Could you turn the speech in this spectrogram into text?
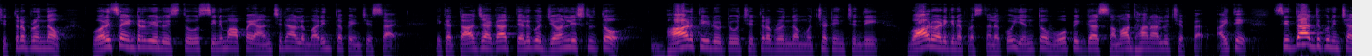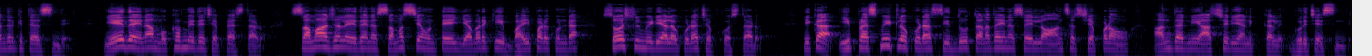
చిత్ర బృందం వరుస ఇంటర్వ్యూలు ఇస్తూ సినిమాపై అంచనాలు మరింత పెంచేశాయి. ఇక తాజాగా తెలుగు జర్నలిస్టులతో భారతీయుడు టూ చిత్ర బృందం ముచ్చటించింది. వారు అడిగిన ప్రశ్నలకు ఎంతో ఓపిగ్గా సమాధానాలు చెప్పారు. అయితే సిద్ధార్థ్ గురించి అందరికీ తెలిసిందే. ఏదైనా ముఖం మీదే చెప్పేస్తాడు. సమాజంలో ఏదైనా సమస్య ఉంటే ఎవరికీ భయపడకుండా సోషల్ మీడియాలో కూడా చెప్పుకొస్తాడు. ఇక ఈ ప్రెస్ మీట్లో కూడా సిద్ధు తనదైన శైలిలో ఆన్సర్స్ చెప్పడం అందరినీ ఆశ్చర్యానికి కల్ గురిచేసింది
